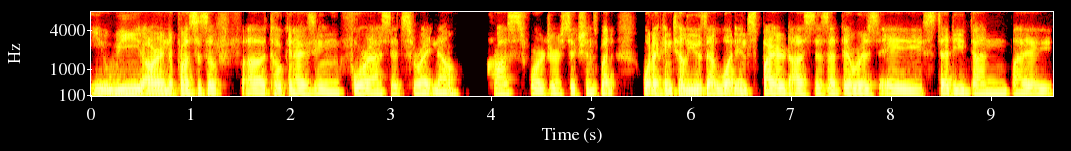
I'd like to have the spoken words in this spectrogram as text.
We are in the process of uh, tokenizing four assets right now across four jurisdictions. But what I can tell you is that what inspired us is that there was a study done by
